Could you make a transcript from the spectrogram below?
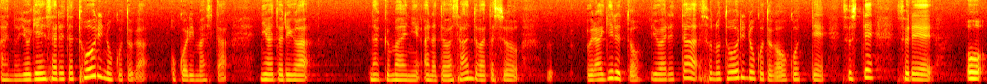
あの予言された通りのことが起こりました。鶏が鳴く前にあなたは三度私をう裏切ると言われたその通りのことが起こってそしてそれを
